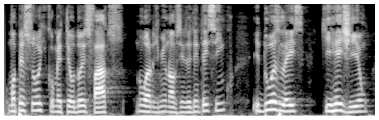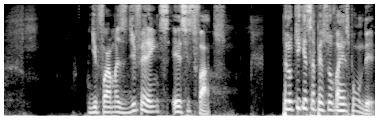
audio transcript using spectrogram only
uma pessoa que cometeu dois fatos no ano de 1985 e duas leis que regiam de formas diferentes esses fatos. Pelo que, que essa pessoa vai responder?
